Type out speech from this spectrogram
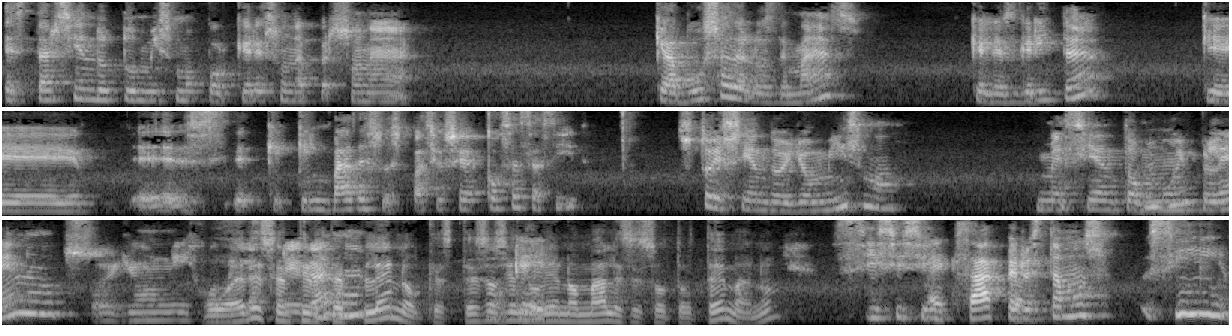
estar siendo tú mismo porque eres una persona que abusa de los demás, que les grita, que, que, que invade su espacio, o sea, cosas así. Estoy siendo yo mismo me siento muy pleno, soy un hijo. Puedes sentirte pleno, que estés haciendo bien o mal, ese es otro tema, ¿no? Sí, sí, sí. Exacto. Pero estamos, sí,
